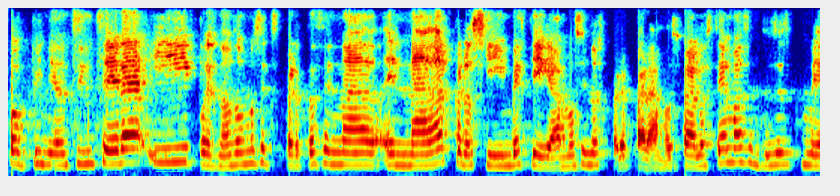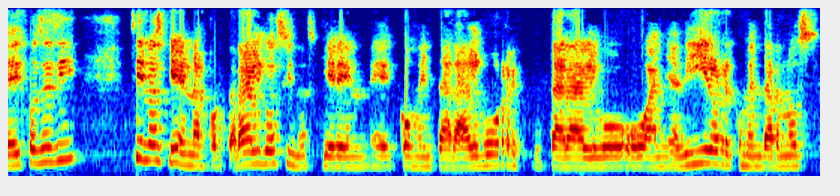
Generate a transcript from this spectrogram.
opinión sincera y pues no somos expertas en nada, en nada, pero sí investigamos y nos preparamos para los temas, entonces como ya dijo Ceci, si nos quieren aportar algo, si nos quieren eh, comentar algo, refutar algo o añadir o recomendarnos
